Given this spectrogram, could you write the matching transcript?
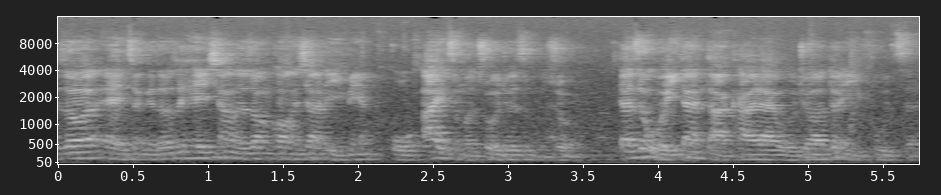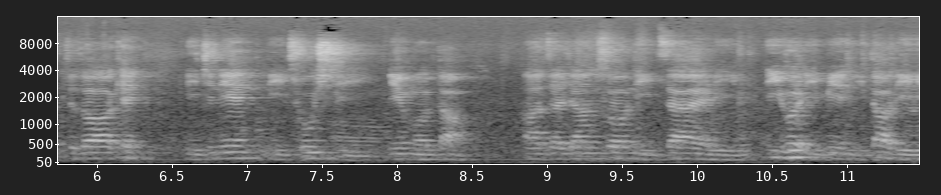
就说哎，整个都是黑箱的状况下，里面我爱怎么做就怎么做。但是我一旦打开来，我就要对你负责，就说 OK，你今天你出席，你有没有到？啊，再加上说你在你议会里面，你到底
